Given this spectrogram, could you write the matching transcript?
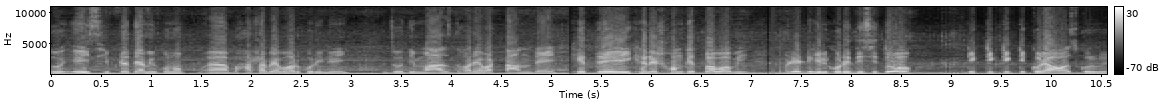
তো এই ছিপটাতে আমি কোনো ভাষা ব্যবহার করি নেই। যদি মাছ ধরে আবার টান দেয়, ক্ষেত্রে এইখানে সংকেত পাবো আমি। মানে ঢিল করে দিছি তো, টিক টিক টিক টিক করে আওয়াজ করবে।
